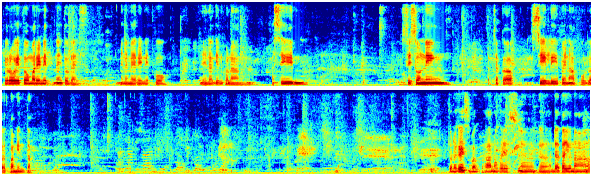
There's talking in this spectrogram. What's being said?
Pero ito marinate na ito guys. Minamarinate ko. Nilagyan ko ng asin, seasoning, at saka sili, pineapple at paminta. Ito na guys, mag ano guys, maghanda tayo ng ano.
